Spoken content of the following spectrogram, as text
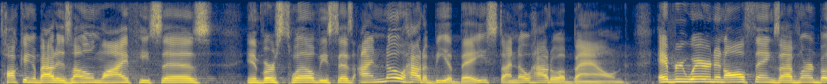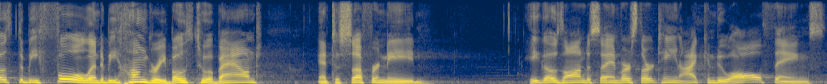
talking about his own life, he says, in verse 12, he says, I know how to be abased, I know how to abound. Everywhere and in all things I've learned both to be full and to be hungry, both to abound and to suffer need. He goes on to say in verse 13, I can do all things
